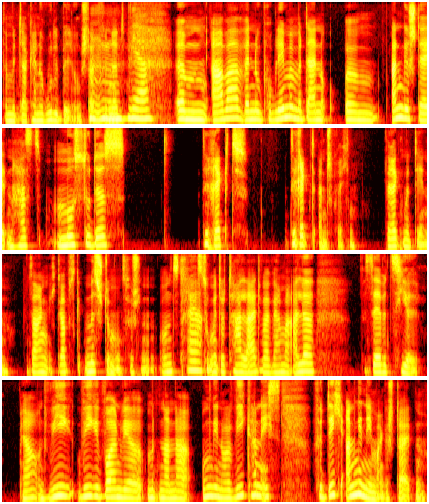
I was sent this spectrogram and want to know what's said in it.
damit da keine Rudelbildung stattfindet. ja, Ähm, aber wenn du Probleme mit deinen ähm, Angestellten hast, musst du das direkt, direkt ansprechen. Direkt mit denen. Sagen, ich glaube, es gibt Missstimmung zwischen uns. Ja. Es tut mir total leid, weil wir haben ja alle dasselbe Ziel. Ja, und wie, wie wollen wir miteinander umgehen oder wie kann ich es für dich angenehmer gestalten?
